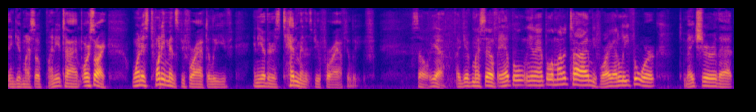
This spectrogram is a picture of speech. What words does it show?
and give myself plenty of time. Or sorry, one is 20 minutes before I have to leave, and the other is 10 minutes before I have to leave. So yeah, I give myself ample, you know, ample amount of time before I got to leave for work to make sure that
